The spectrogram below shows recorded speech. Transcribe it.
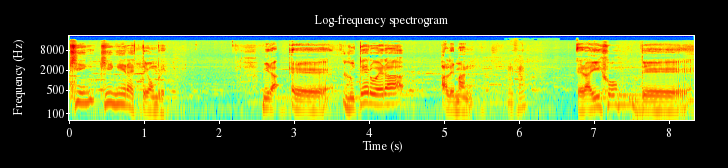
¿Quién, ¿Quién era este hombre? Mira, eh, Lutero era alemán. Era hijo de,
